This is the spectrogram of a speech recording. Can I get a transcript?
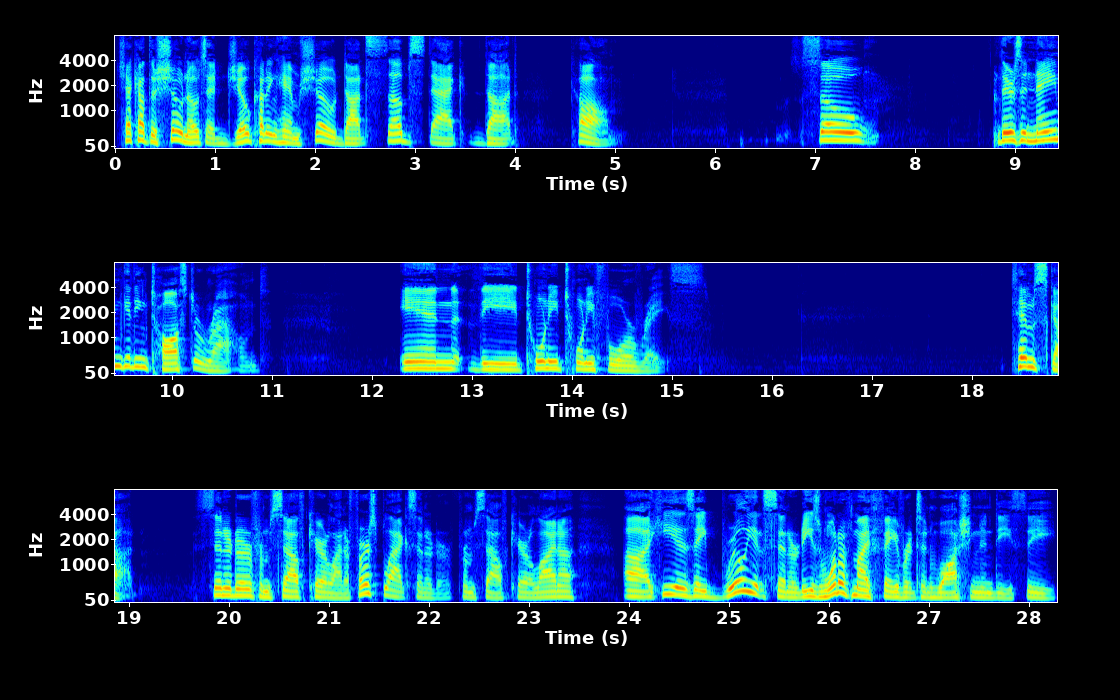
check out the show notes at joecunninghamshow.substack.com. So there's a name getting tossed around in the 2024 race. Tim Scott, senator from South Carolina, first black senator from South Carolina. Uh, he is a brilliant senator. He's one of my favorites in Washington, D.C.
